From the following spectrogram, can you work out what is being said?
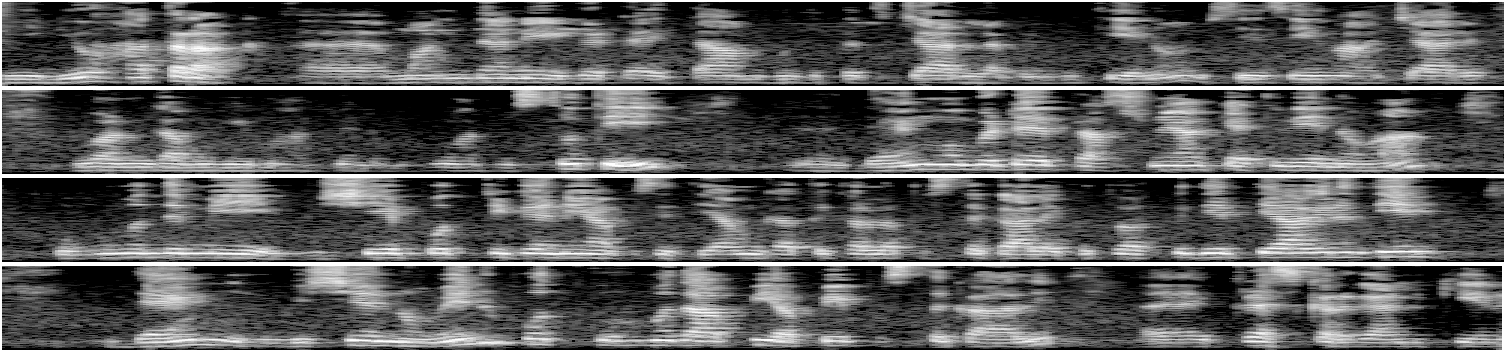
වීඩියෝ හතරක්. මහිතන ඒකට ඉතාම හොඳ ප්‍රතිචාර ලැබෙන තියෙනවා. විශේෂයෙන් ආචාර්ය රුවන් ගම්ගේ මහත්මයට බොහොමත් ස්තුතියි. දැන් ඔබට ප්‍රශ්නයක් ඇති වෙනවා. කොහොමද මේ විෂය පොත් ටිකනේ අපි සිතියම් ගත කරලා පුස්තකාල එකතුවක් විදිහට තියාගෙන තියෙන්නේ දැන් විෂය නොවන පොත් කොහොමද අපි අපේ පුස්තකාලේ ක්‍රැස් කරගන්න කියන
